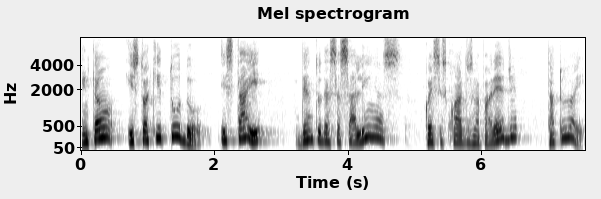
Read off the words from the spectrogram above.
Então, isto aqui tudo está aí, dentro dessas salinhas, com esses quadros na parede, está tudo aí.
